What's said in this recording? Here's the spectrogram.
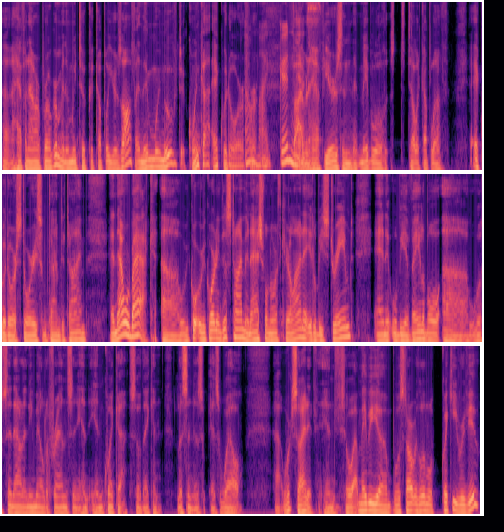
uh, a half an hour program, and then we took a couple years off, and then we moved to Cuenca, Ecuador, oh, for my goodness. five and a half years, and maybe we'll tell a couple of Ecuador stories from time to time. And now we're back. Uh, we're recording this time in Asheville, North Carolina. It'll be streamed and it will be available. Uh, we'll send out an email to friends in, in Cuenca so they can listen as, as well. Uh, we're excited. And so uh, maybe uh, we'll start with a little quickie review.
